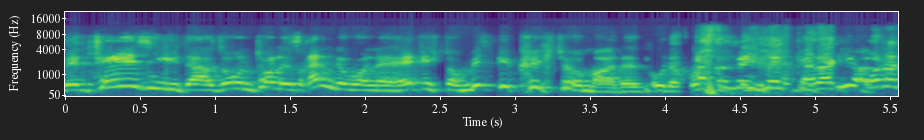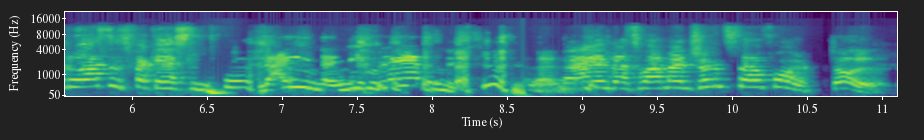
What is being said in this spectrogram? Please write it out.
wenn Tesi da so ein tolles Rennen gewonnen hätte, hätte ich doch mitgekriegt, hör mal. Oder, hast du nicht mitgekriegt? Oder du hast es vergessen. Nein, nicht im Leben. Nein, das war mein schönster Erfolg. Toll.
